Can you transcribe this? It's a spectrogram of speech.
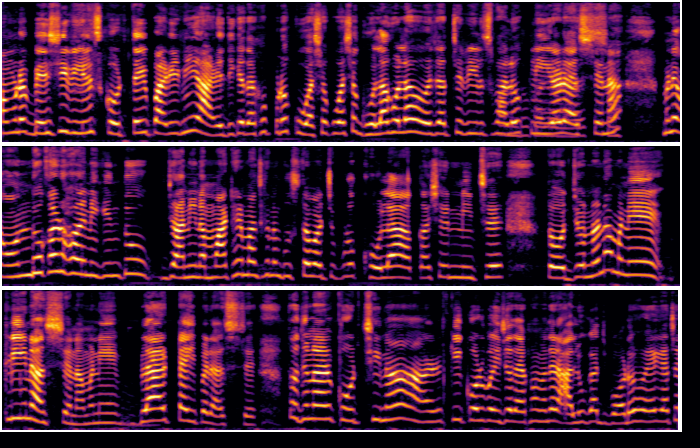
আমরা বেশি রিলস করতেই পারিনি। আর এদিকে দেখো পুরো কুয়াশা কুয়াশা ঘোলা ঘোলা হয়ে যাচ্ছে রিলস ভালো ক্লিয়ার আসছে না। মানে অন্ধকার হয়নি কিন্তু জানি না মাঠের মাঝখানে বুঝতে পারছ পুরো খোলা আকাশের নিচে। তো ওর জন্য না মানে ক্লিন আসছে না মানে ব্ল্যাক টাইপের আসছে। তো ওর জন্য আর করছি না। আর কি করব এই যে দেখো আমাদের আলু গাছ বড় হয়ে গেছে।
